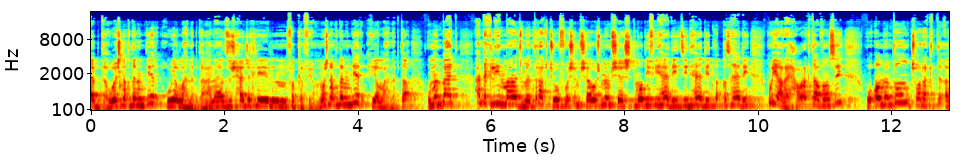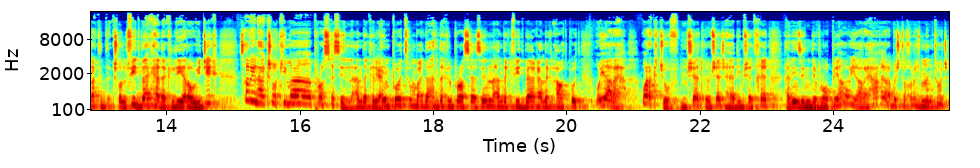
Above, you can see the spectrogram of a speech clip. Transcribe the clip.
أبدا. واش نقدر ندير؟ ويلا نبدأ. أنا زوج حاجات اللي نفكر فيهم. واش نقدر ندير؟ يلا نبدأ. ومن بعد عندك lean management راك تشوف واش مشى واش ما مشاش ت modifier هذه تزيد هذه تنقص هذه وهي رايحة وراك ت avancer و en même temps راك راك ال feedback هذاك اللي راهو يجيك صار لها شغل كيما processing عندك ال input ومن بعد عندك ال processing عندك ال feedback عندك ال output وهي رايحة. وراك تشوف. مشات ما مشاتش هذه مشات خير هذه نزيد ن développer ها وهي رايحة. غير باش تخرج منتوج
